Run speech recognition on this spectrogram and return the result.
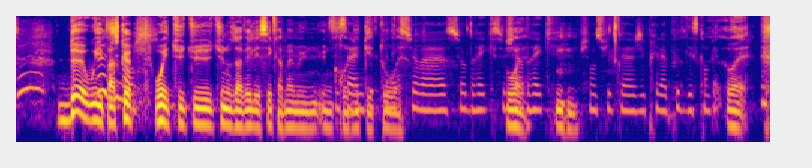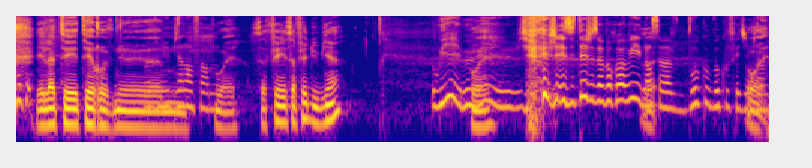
Deux. Deux, oui, Deux parce que oui, tu, tu, tu nous avais laissé quand même une, une C'est ça, chronique une et tout. chronique Ouais. sur, euh, sur Drake, ce Ouais. cher Drake. Mhm. Puis ensuite, euh, j'ai pris la poudre d'escampette. ouais. Et là, t'es es revenu. euh, bien en forme. Ouais. Ça fait, ça fait du bien. Oui, oui, Ouais. oui, oui. j'ai hésité, je sais pas pourquoi. Oui, non, Ouais. ça m'a beaucoup, beaucoup fait du Ouais. bien. De...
